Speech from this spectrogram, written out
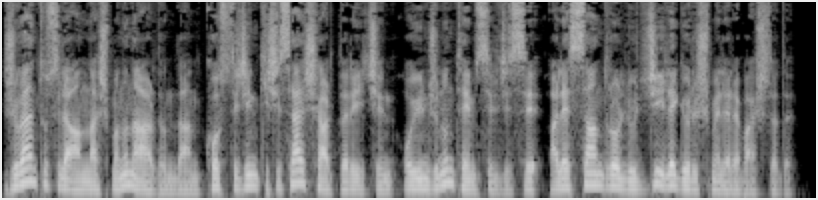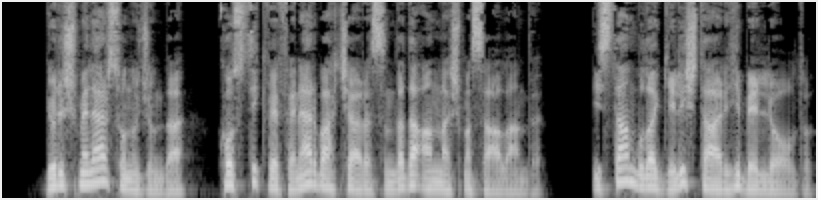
Juventus ile anlaşmanın ardından Kostic'in kişisel şartları için oyuncunun temsilcisi Alessandro Luggi ile görüşmelere başladı. Görüşmeler sonucunda Kostic ve Fenerbahçe arasında da anlaşma sağlandı. İstanbul'a geliş tarihi belli oldu.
